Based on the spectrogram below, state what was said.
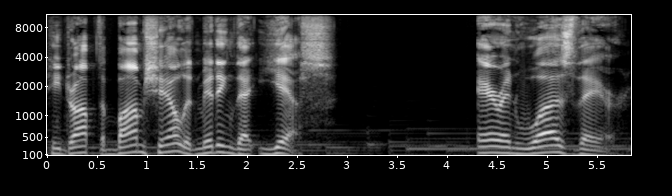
he dropped the bombshell admitting that yes, Aaron was there.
